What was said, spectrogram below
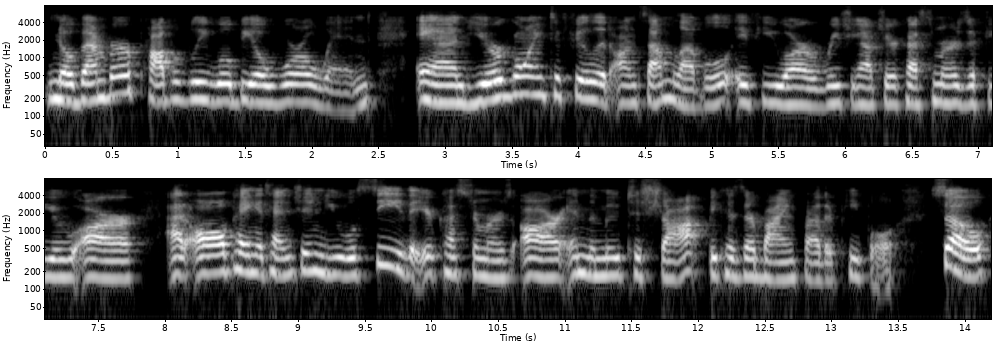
November probably will be a whirlwind and you're going to feel it on some level if you are reaching out to your customers if you are at all paying attention you will see that your customers are in the mood to shop because they're buying for other people. So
